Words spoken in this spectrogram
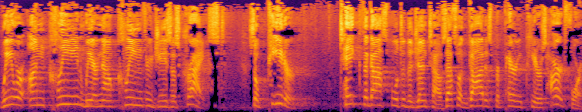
We were unclean, we are now clean through Jesus Christ. So, Peter, take the gospel to the Gentiles. That's what God is preparing Peter's heart for.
